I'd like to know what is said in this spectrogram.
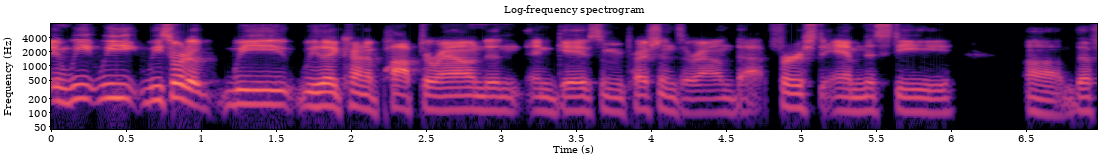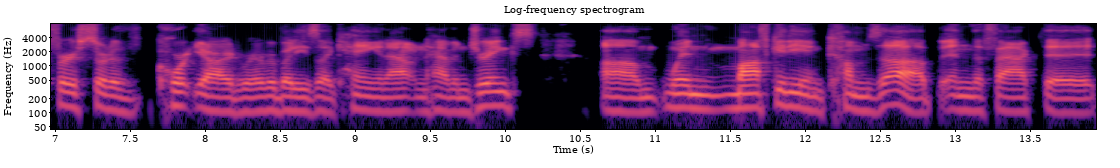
And we we we sort of we we like kind of popped around and and gave some impressions around that first amnesty, um, the first sort of courtyard where everybody's like hanging out and having drinks. Um, when Moff Gideon comes up, and the fact that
